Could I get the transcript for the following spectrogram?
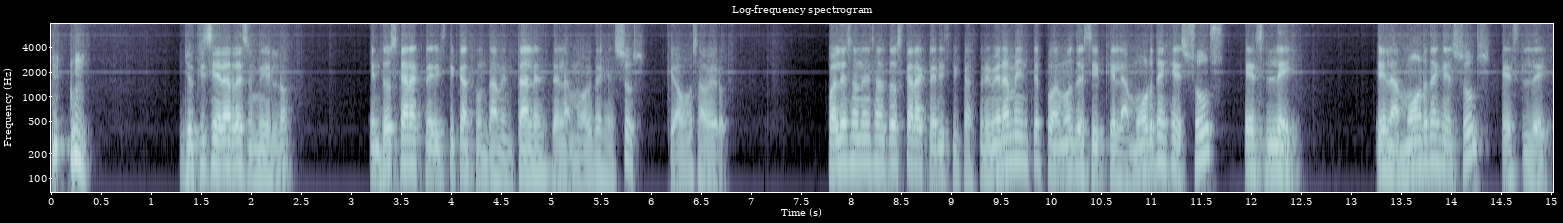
yo quisiera resumirlo en dos características fundamentales del amor de Jesús que vamos a ver hoy. ¿Cuáles son esas dos características? Primeramente, podemos decir que el amor de Jesús es ley. El amor de Jesús es ley.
